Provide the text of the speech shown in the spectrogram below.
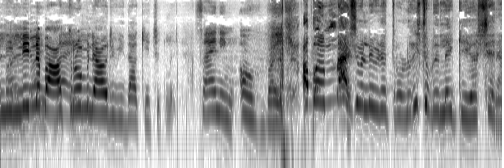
ലില്ലിന്റെ ബാത്റൂം ഞാൻ ഒരു ഇതാക്കി വെച്ചിട്ടുണ്ട്. സൈനിങ് ഓ ബൈ അപ്പൊ വീഡിയോ ഇഷ്ടപ്പെട്ട ലൈക്ക് ചെയ്യുക ശരി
